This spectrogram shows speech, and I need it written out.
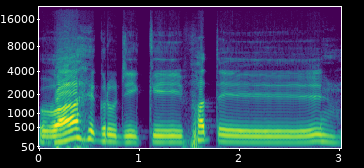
ਵਾਹਿਗੁਰੂ ਜੀ ਕੀ ਫਤਿਹ।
